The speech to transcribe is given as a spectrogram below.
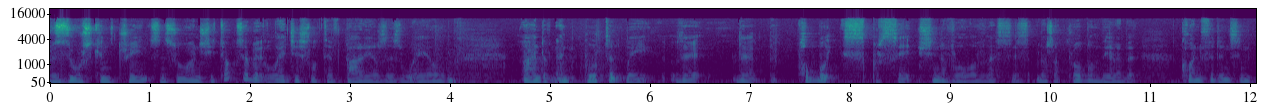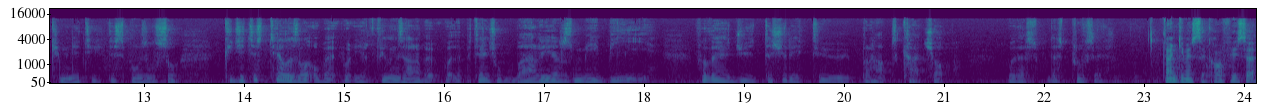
resource constraints, and so on. She talks about legislative barriers as well. And importantly, the, the, the public's perception of all of this is there's a problem there about confidence in community disposal. So Could you just tell us a little bit what your feelings are about what the potential barriers may be for the judiciary to perhaps catch up with this, this process? Thank you, Mr. Coffey. So,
